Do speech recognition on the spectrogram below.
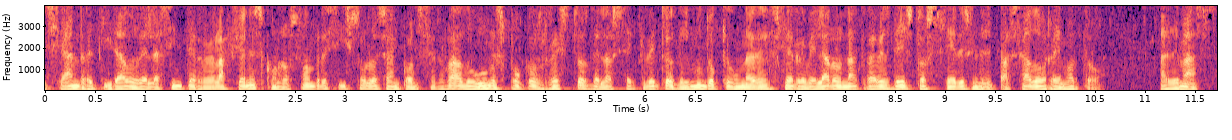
se han retirado de las interrelaciones con los hombres y solo se han conservado unos pocos restos de los secretos del mundo que una vez se revelaron a través de estos seres en el pasado remoto. Además,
